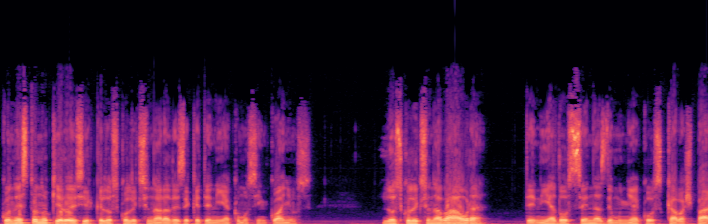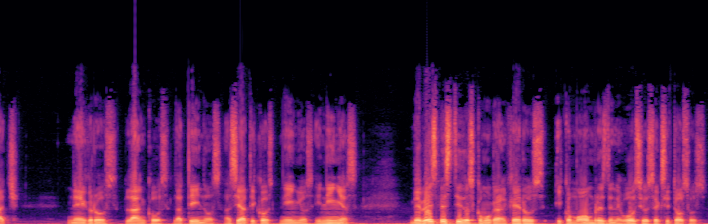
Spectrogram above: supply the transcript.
Con esto no quiero decir que los coleccionara desde que tenía como cinco años. Los coleccionaba ahora. Tenía docenas de muñecos Cabbage Patch. Negros, blancos, latinos, asiáticos, niños y niñas. Bebés vestidos como granjeros y como hombres de negocios exitosos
